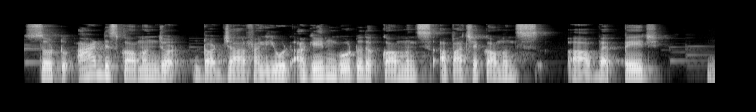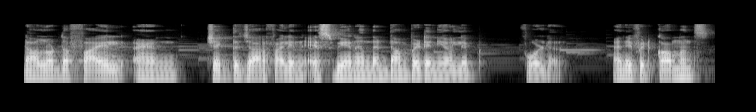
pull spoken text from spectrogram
So to add this common.jar file, you would again go to the commons Apache Commons uh, web page download the file and check the jar file in svn and then dump it in your lib folder. And if it commons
